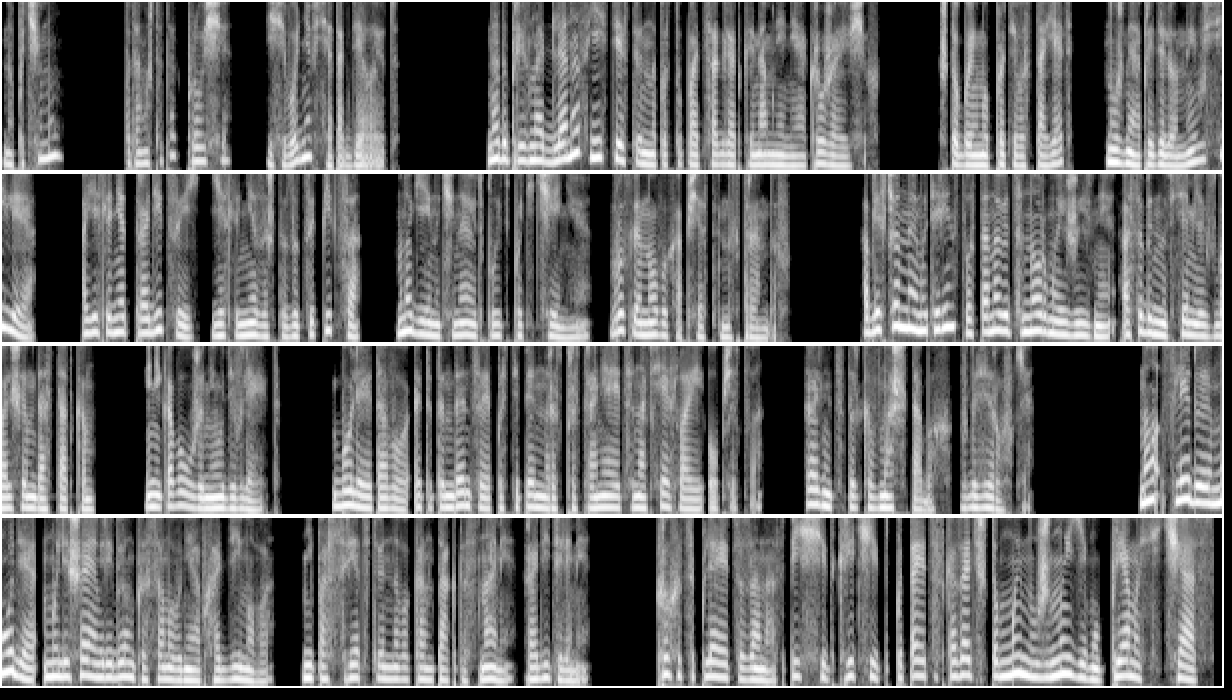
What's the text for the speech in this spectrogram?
Но почему? Потому что так проще. И сегодня все так делают. Надо признать, для нас естественно поступать с оглядкой на мнение окружающих. Чтобы ему противостоять, нужны определенные усилия, а если нет традиций, если не за что зацепиться, многие начинают плыть по течению, в русле новых общественных трендов. Облегченное материнство становится нормой жизни, особенно в семьях с большим достатком, и никого уже не удивляет. Более того, эта тенденция постепенно распространяется на все слои общества. Разница только в масштабах, в дозировке. Но, следуя моде, мы лишаем ребенка самого необходимого, непосредственного контакта с нами, родителями, Кроха цепляется за нас, пищит, кричит, пытается сказать, что мы нужны ему прямо сейчас.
